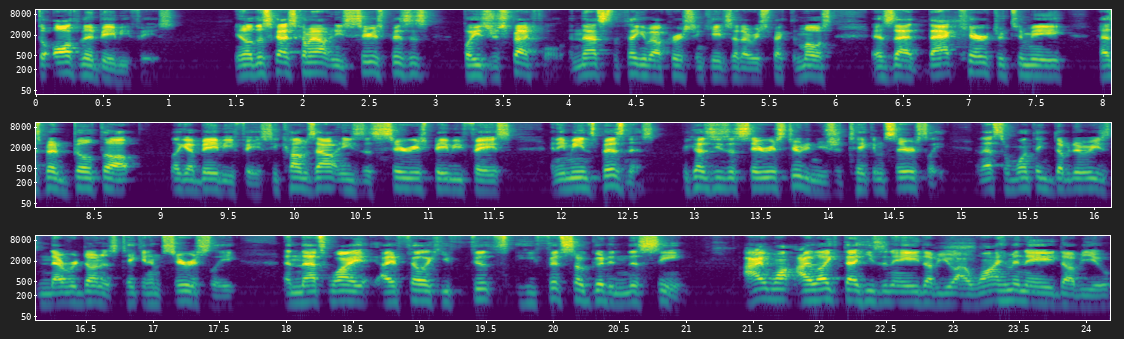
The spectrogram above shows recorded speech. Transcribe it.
the ultimate baby face. You know, this guy's coming out and he's serious business, but he's respectful. And that's the thing about Christian Cage that I respect the most is that that character to me has been built up like a baby face. He comes out and he's a serious baby face and he means business because he's a serious dude and you should take him seriously. And that's the one thing WWE's never done is taken him seriously. And that's why I feel like he fits he fits so good in this scene. I want I like that he's in AEW. I want him in AEW.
